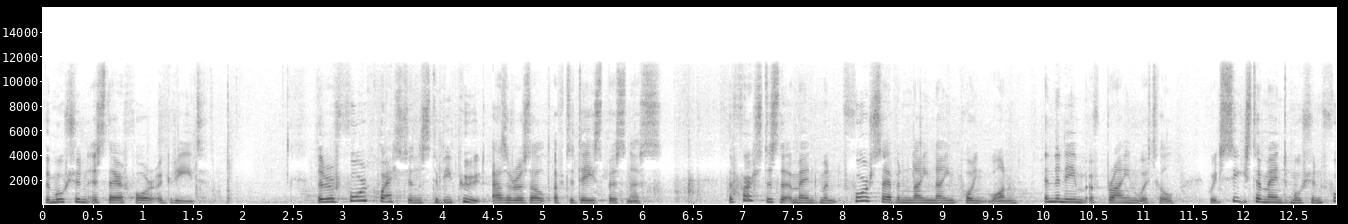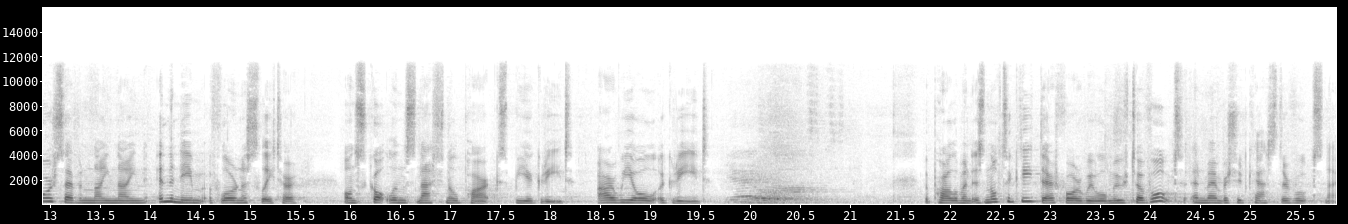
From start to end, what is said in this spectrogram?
The motion is therefore agreed. There are four questions to be put as a result of today's business. The first is that Amendment 4799.1, in the name of Brian Whittle, which seeks to amend Motion 4799 in the name of Lorna Slater on Scotland's national parks, be agreed. Are we all agreed? Yes. The Parliament is not agreed, therefore we will move to a vote and members should cast their votes now.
